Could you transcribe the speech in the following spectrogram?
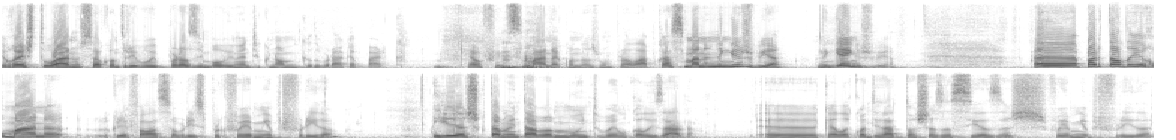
E o resto do ano só contribui para o desenvolvimento económico do Braga Park, que é o fim de semana quando eles vão para lá, porque à semana ninguém os vê, ninguém os vê. Ah, a parte da aldeia romana, eu queria falar sobre isso porque foi a minha preferida e acho que também estava muito bem localizada. Ah, aquela quantidade de tochas acesas foi a minha preferida.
